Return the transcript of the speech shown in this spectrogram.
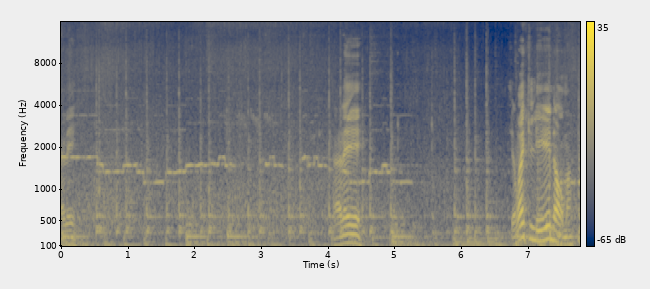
Allez. Allez. C'est vrai qu'il est énorme. hein.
